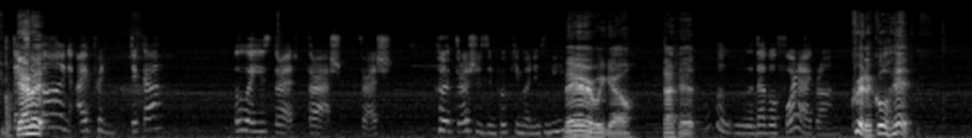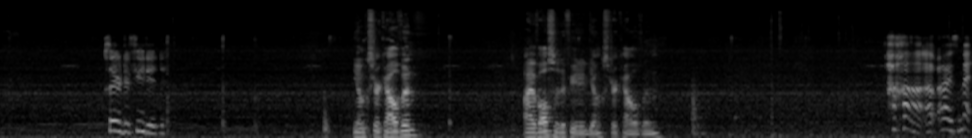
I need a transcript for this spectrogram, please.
Thanks Damn for it! I Ipredica. Ooh, I used Thresh. Thrash. Thresh. Thresh is in Pokemon, isn't he? There we go. That hit. Ooh, level 4 Aggron. Critical hit! Player defeated. Youngster Calvin. I have also defeated Youngster Calvin. Haha, our eyes met.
